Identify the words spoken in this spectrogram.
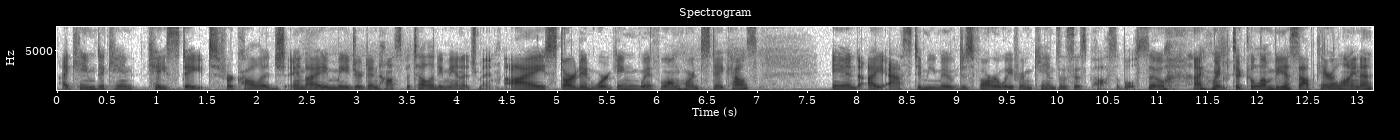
I came to K State for college and I majored in hospitality management. I started working with Longhorn Steakhouse and I asked to be moved as far away from Kansas as possible. So I went to Columbia, South Carolina,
